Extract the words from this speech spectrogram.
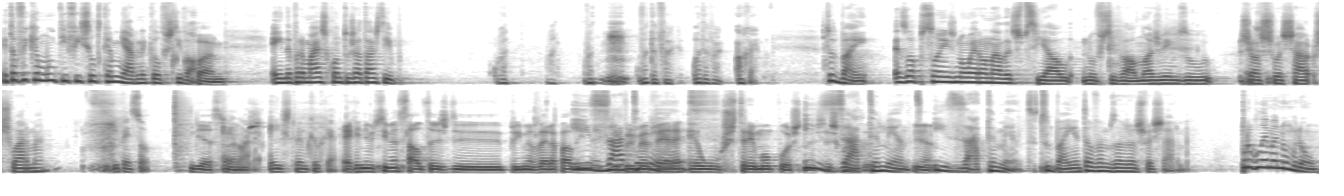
Então fica muito difícil de caminhar naquele festival. Claro. Ainda para mais quando tu já estás tipo. What, what, what, what the fuck? What the fuck? Ok. Tudo bem, as opções não eram nada de especial no festival. Nós vimos o Joshua Shawarma e pensou: Yes, é agora, é isto mesmo que eu quero. É que ainda por cima saltas de primavera para ali. né? E Exatamente. a primavera é o extremo oposto Exatamente. Yeah. exatamente. Tudo bem, então vamos ao Joshua Sharma. Problema número um.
